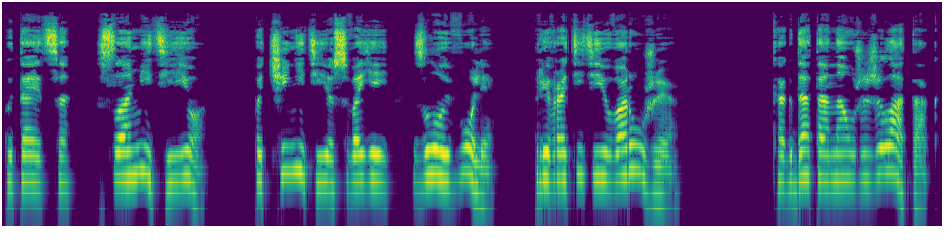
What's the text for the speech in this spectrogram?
пытается сломить ее, подчинить ее своей злой воле, превратить ее в оружие. Когда-то она уже жила так,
